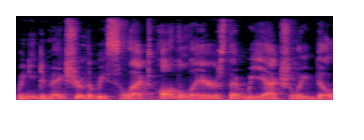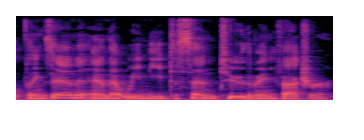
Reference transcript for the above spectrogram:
we need to make sure that we select all the layers that we actually built things in and that we need to send to the manufacturer.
